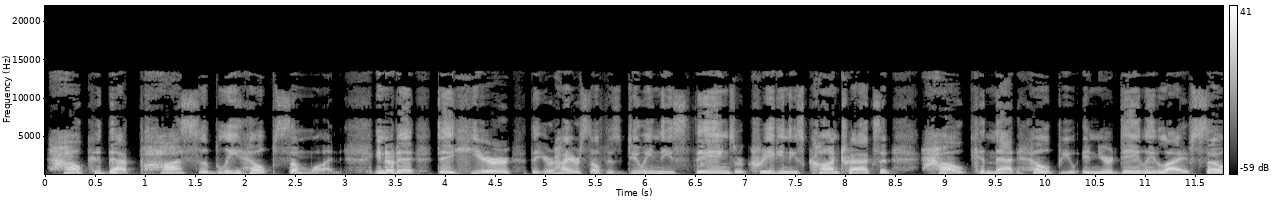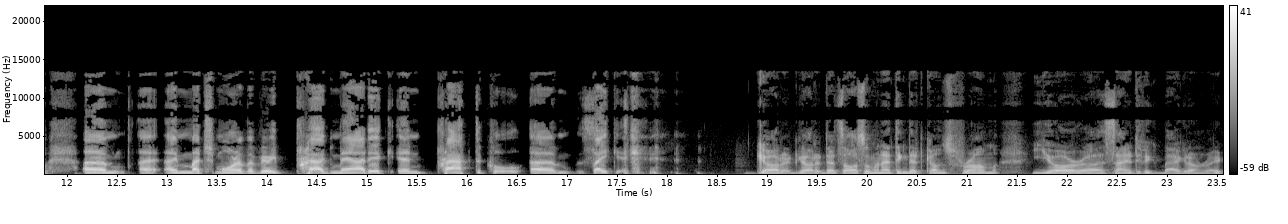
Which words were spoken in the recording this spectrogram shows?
how could that possibly help someone? You know, to, to hear that your higher self is doing these things or creating these contracts and how can that help you in your daily life? So, um, I, I'm much more of a very pragmatic and practical um, psychic. Got it, got it. That's awesome, and I think that comes from your uh, scientific background, right?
